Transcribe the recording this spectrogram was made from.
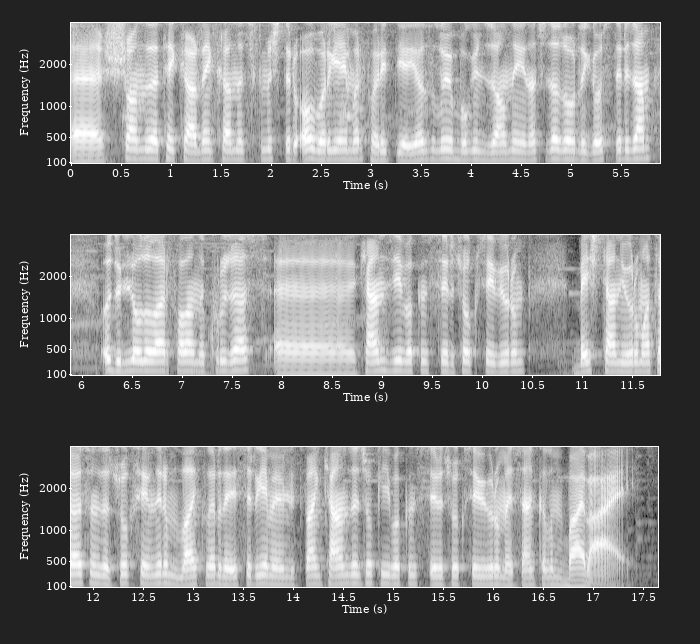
Ee, şu anda da tekrardan ekranda çıkmıştır. Overgamer Farid diye yazılıyor. Bugün canlı yayın açacağız. Orada göstereceğim. Ödüllü odalar falan da kuracağız. Ee, kendinize iyi bakın. Sizleri çok seviyorum. 5 tane yorum atarsanız da çok sevinirim. Like'ları da esirgemeyin lütfen. Kendinize çok iyi bakın. Sizleri çok seviyorum. Esen kalın. Bay bay.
